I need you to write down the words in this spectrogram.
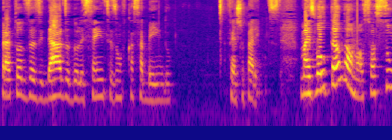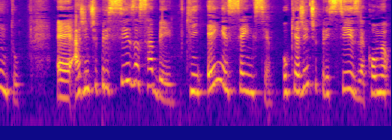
para todas as idades, adolescentes, vocês vão ficar sabendo Fecha parênteses. Mas voltando ao nosso assunto, é, a gente precisa saber que, em essência, o que a gente precisa, como eu,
